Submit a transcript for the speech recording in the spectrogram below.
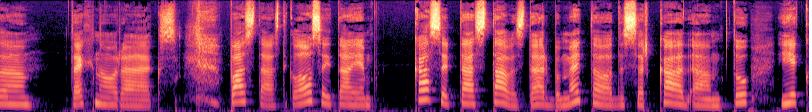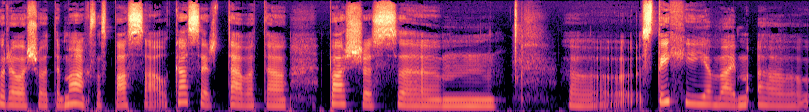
uh, Tehnorēks. Pastāsti klausītājiem, kas ir tās tavas darba metodes, ar kādām tu iekuro šo mākslas pasauli? Kas ir tava tā pašas um, uh, stihija vai uh,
